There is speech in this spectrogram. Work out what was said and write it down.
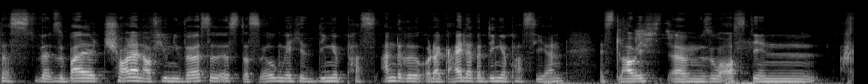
dass sobald Shoreline auf Universal ist, dass irgendwelche Dinge pass andere oder geilere Dinge passieren, ist, glaube ich, ähm, so aus den ach,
